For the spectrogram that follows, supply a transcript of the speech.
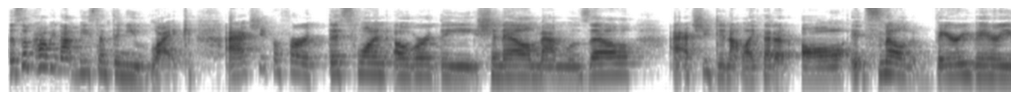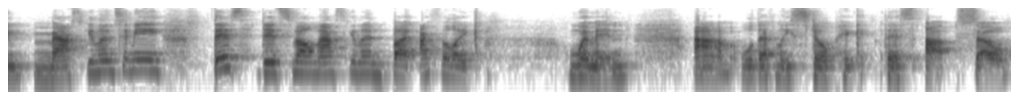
this would probably not be something you like. I actually preferred this one over the Chanel Mademoiselle. I actually did not like that at all. It smelled very, very masculine to me. This did smell masculine, but I feel like women um, will definitely still pick this up. So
